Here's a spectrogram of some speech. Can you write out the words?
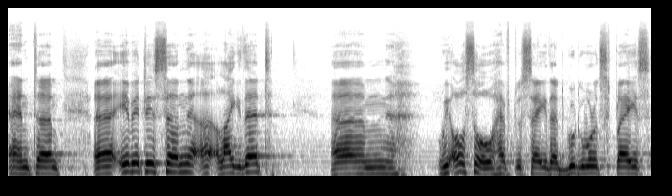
And uh, if it is uh, like that, we also have to say that good works plays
